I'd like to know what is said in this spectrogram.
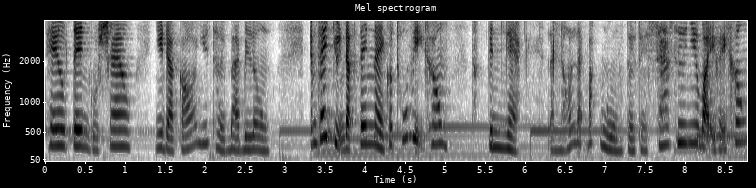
theo tên của sao như đã có dưới thời Babylon. Em thấy chuyện đặt tên này có thú vị không? Thật kinh ngạc là nó lại bắt nguồn từ thời xa xưa như vậy phải không?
